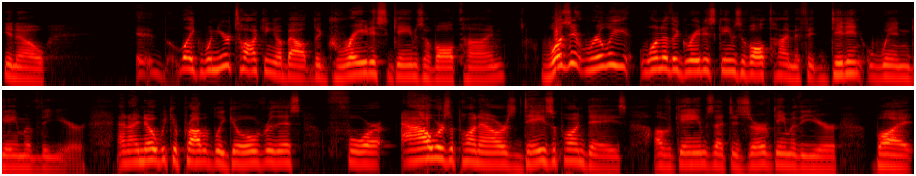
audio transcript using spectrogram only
you know eh, like when you're talking about the greatest games of all time was it really one of the greatest games of all time if it didn't win game of the year? And i know we could probably go over this for hours upon hours days upon days of games that deserve game of the year but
